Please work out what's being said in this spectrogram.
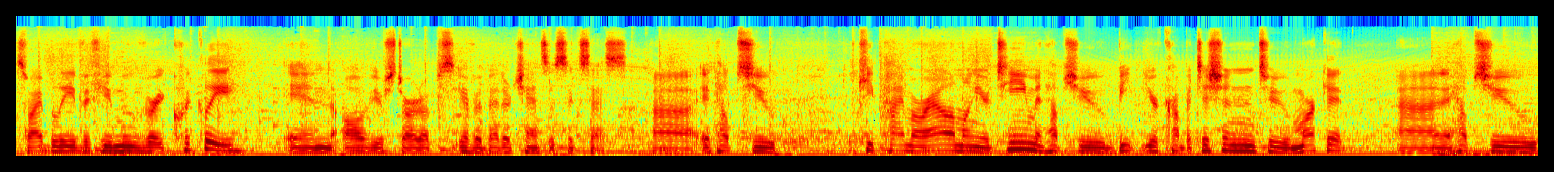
So I believe if you move very quickly in all of your startups, you have a better chance of success. Uh, it helps you keep high morale among your team. It helps you beat your competition to market. Uh, it helps you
